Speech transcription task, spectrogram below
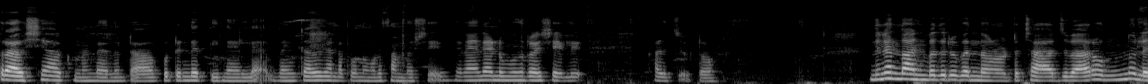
പ്രാവശ്യം ആക്കുന്നുണ്ടായിരുന്നു കേട്ടോ. ആ കുട്ടീന്റെ എത്തിയില്ല എനിക്കത് കണ്ടപ്പോൾ ഒന്നും കൂടെ സന്തോഷമായി. ഞാൻ രണ്ട് മൂന്ന് പ്രാവശ്യം കളിച്ചു കേട്ടോ. ഇതിനെന്തോ അൻപത് രൂപ എന്താണ് കേട്ടോ ചാർജ് വേറെ ഒന്നുമില്ല.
